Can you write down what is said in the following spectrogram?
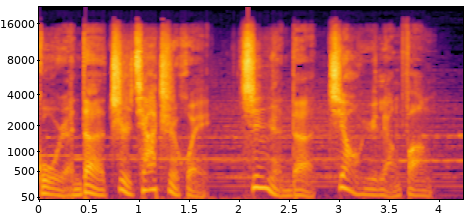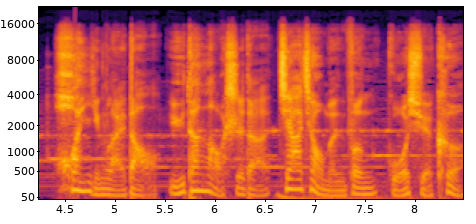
古人的治家智慧，今人的教育良方。欢迎来到于丹老师的家教门风国学课。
